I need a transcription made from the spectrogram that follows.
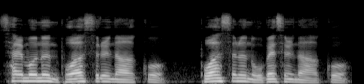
살몬은 보아스를 낳았고 보아스는 오벳을 낳았고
